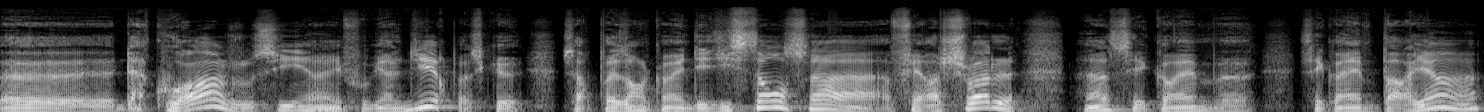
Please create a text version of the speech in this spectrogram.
euh, d'un courage aussi. Hein, il faut bien le dire parce que ça représente quand même des distances hein, à faire à cheval. Hein, c'est quand même euh, c'est quand même pas rien. Hein.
